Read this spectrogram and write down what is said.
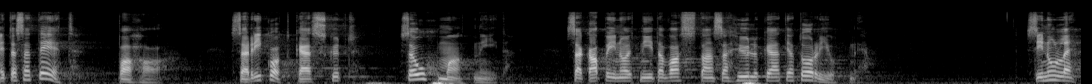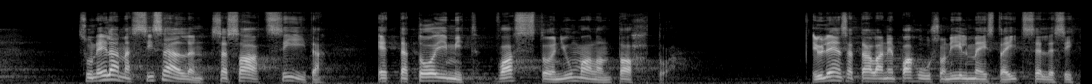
että sä teet pahaa. Sä rikot käskyt, sä uhmaat niitä. Sä kapinoit niitä vastaan, sä hylkäät ja torjut ne. Sinulle sun elämässä sisällön sä saat siitä, että toimit vastoin Jumalan tahtoa. Yleensä tällainen pahuus on ilmeistä itsellesi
